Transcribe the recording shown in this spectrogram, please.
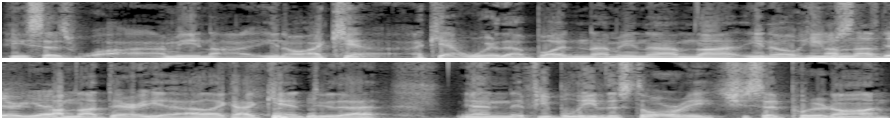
he says, "Well, I mean, I, you know, I can't, I can't wear that button. I mean, I'm not, you know, he was not there yet? I'm not there yet. I, like, I can't do that." and if you believe the story, she said, "Put it on.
